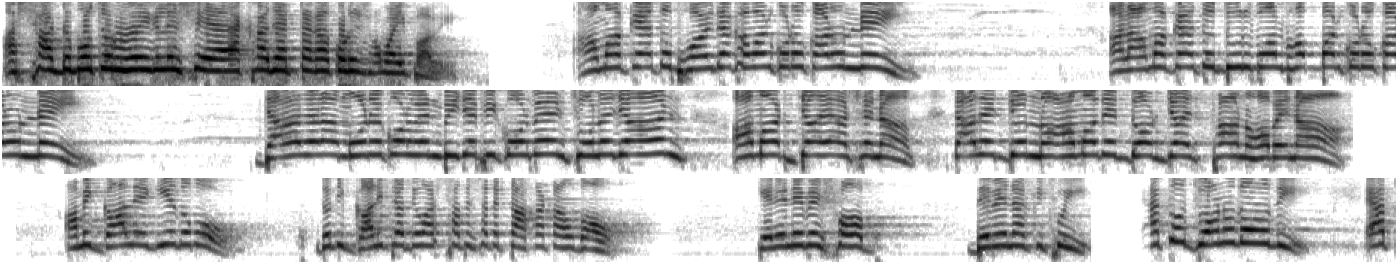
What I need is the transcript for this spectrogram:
আর ষাট বছর হয়ে গেলে সে এক হাজার টাকা করে সবাই পাবে। আমাকে এত ভয় দেখাবার কোনো কারণ নেই। আর আমাকে এত দুর্বল ভাববার কোনো কারণ নেই। যারা যারা মনে করবেন বিজেপি করবেন, চলে যান, আমার যায় আসে না। তাদের জন্য আমাদের দরজায় স্থান হবে না। আমি গাল এগিয়ে দেবো। যদি গালিটা দেওয়ার সাথে সাথে টাকাটাও দাও, কেড়ে নেবে সব, দেবে না কিছুই। এত জনদরদি, এত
